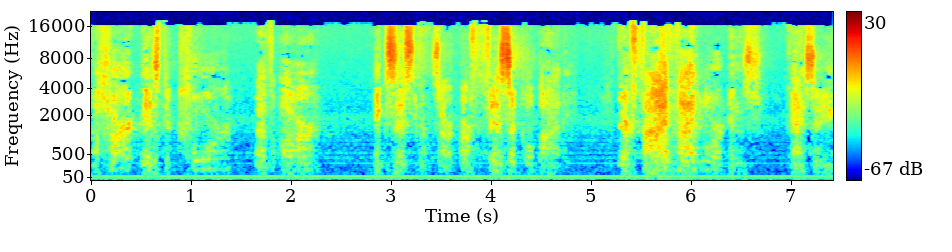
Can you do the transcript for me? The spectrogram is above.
The heart is the core of our existence, our, our physical body. There are five vital organs. Okay, so you,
